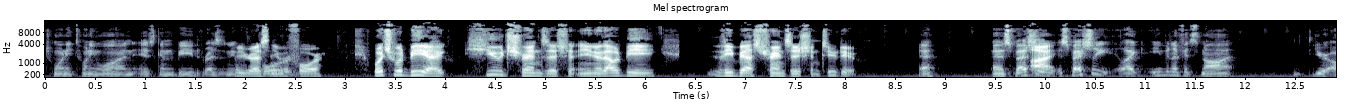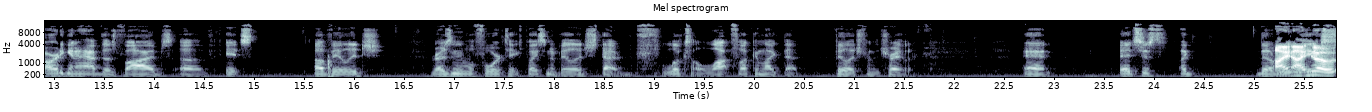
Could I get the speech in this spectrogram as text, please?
2021, is gonna be the Resident Evil Resident 4. Evil Four, which would be a huge transition. You know, that would be the best transition to do. Yeah, and especially I- especially like even if it's not you're already gonna have those vibes of it's a village resident evil 4 takes place in a village that looks a lot fucking like that village from the trailer and it's just like the I, I know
